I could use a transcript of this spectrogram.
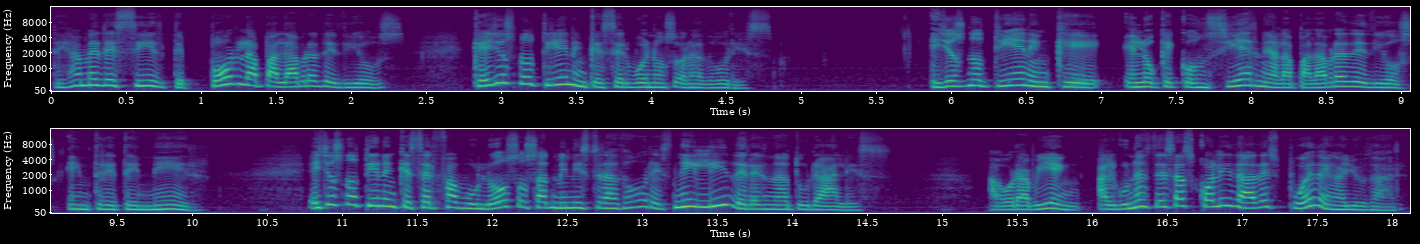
Déjame decirte, por la palabra de Dios, que ellos no tienen que ser buenos oradores. Ellos no tienen que, en lo que concierne a la palabra de Dios, entretener. Ellos no tienen que ser fabulosos administradores ni líderes naturales. Ahora bien, algunas de esas cualidades pueden ayudar.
